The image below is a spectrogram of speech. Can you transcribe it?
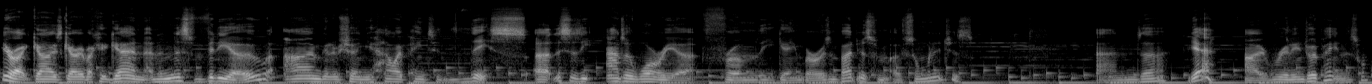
You're right guys, Gary back again, and in this video I'm going to be showing you how I painted this. Uh, this is the Adder Warrior from the game Burrows and Badgers from Oathsworn Miniatures. And uh, yeah, I really enjoyed painting this one.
